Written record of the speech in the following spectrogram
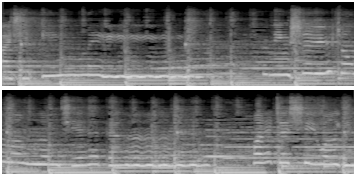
在心里凝视雨中朦胧街灯，怀着希望。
